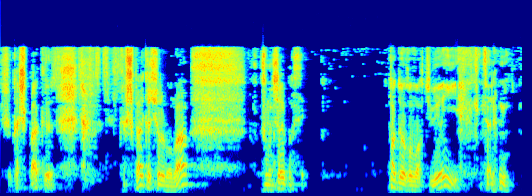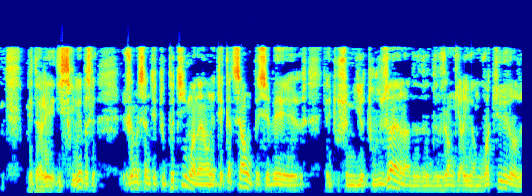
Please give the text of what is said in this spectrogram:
Je cache pas que, je cache pas que sur le moment, je me serais passé pas de revoir Tubéry, qui est un ami, mais d'aller distribuer, parce que je me sentais tout petit, moi, on était 400 au PCB, il y avait tout ce milieu toulousain, de, gens qui arrivaient en voiture,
